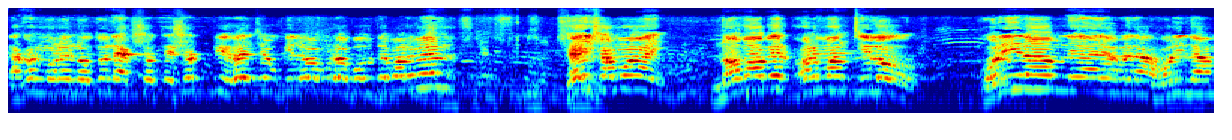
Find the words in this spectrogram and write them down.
এখন মনে নতুন একশো তেষট্টি হয়েছে, উকিল বাবুরা বলতে পারবেন? সেই সময় নবাবের ফরমান ছিল, হরিনাম নেওয়া যাবে না, হরিনাম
